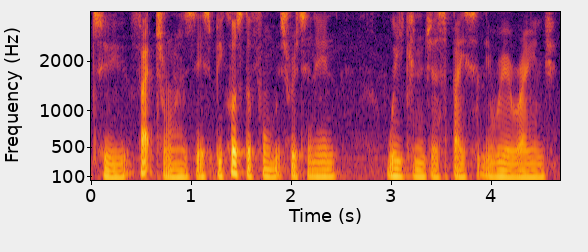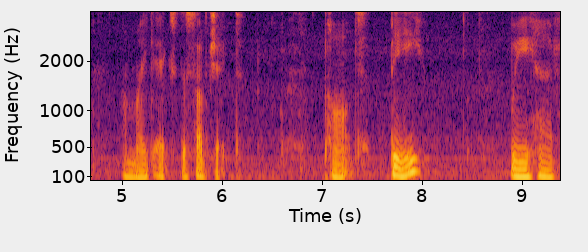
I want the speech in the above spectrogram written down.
to factorize this because the form it's written in we can just basically rearrange and make x the subject part b we have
